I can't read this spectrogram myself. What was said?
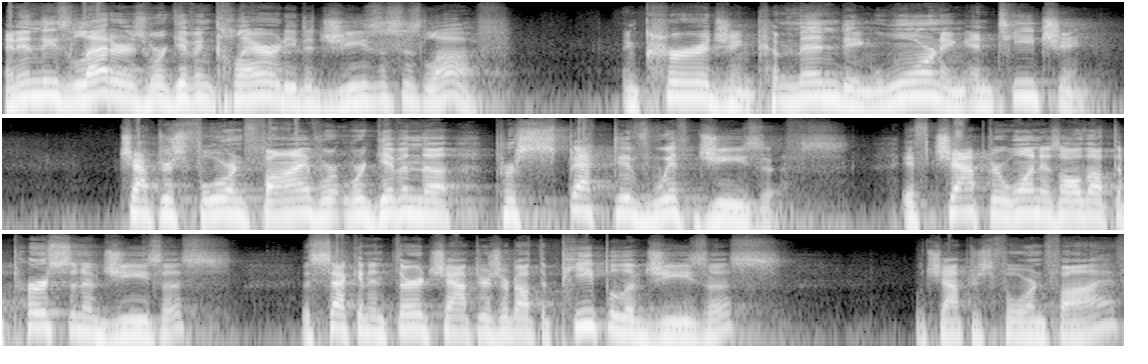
And in these letters, we're given clarity to Jesus' love, encouraging, commending, warning, and teaching. Chapters four and five, we're, we're given the perspective with Jesus. If chapter one is all about the person of Jesus, the second and third chapters are about the people of Jesus. Well, chapters four and five,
